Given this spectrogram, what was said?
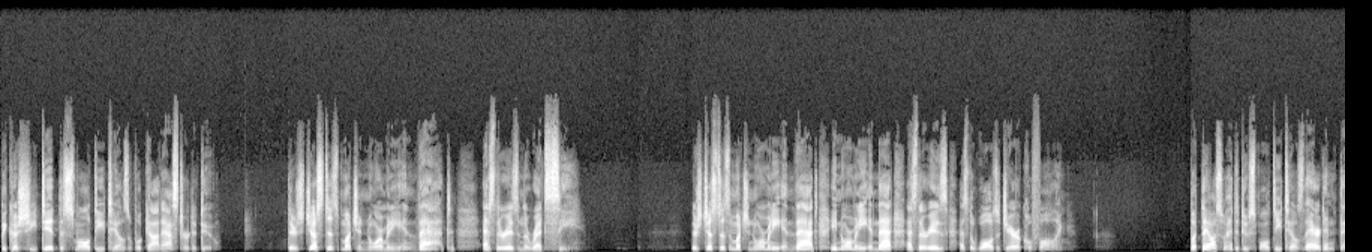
because she did the small details of what God asked her to do. There's just as much enormity in that as there is in the Red Sea. There's just as much enormity in that, enormity in that as there is as the walls of Jericho falling. But they also had to do small details there, didn't they?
